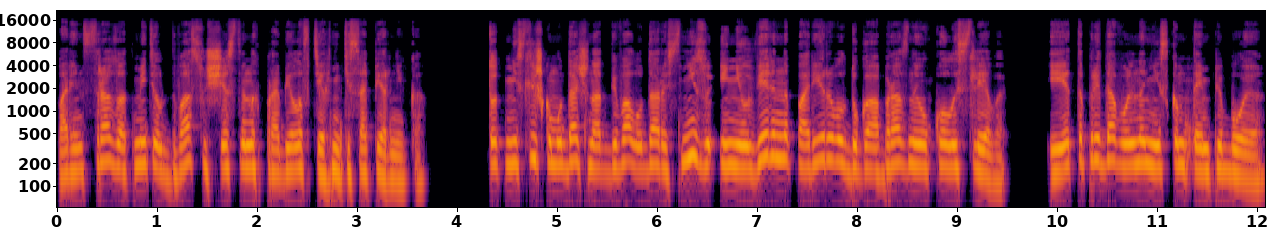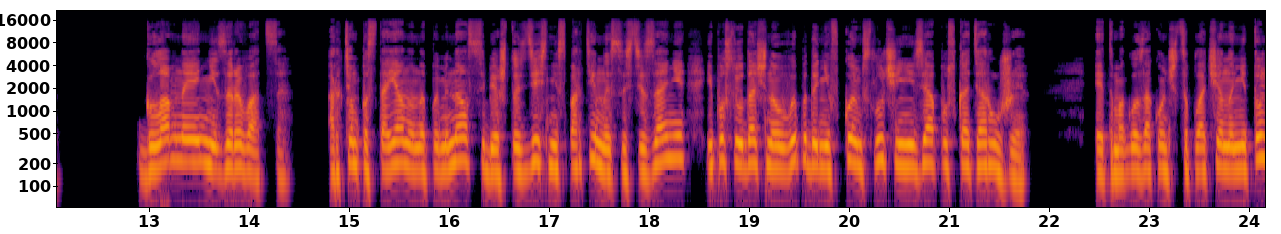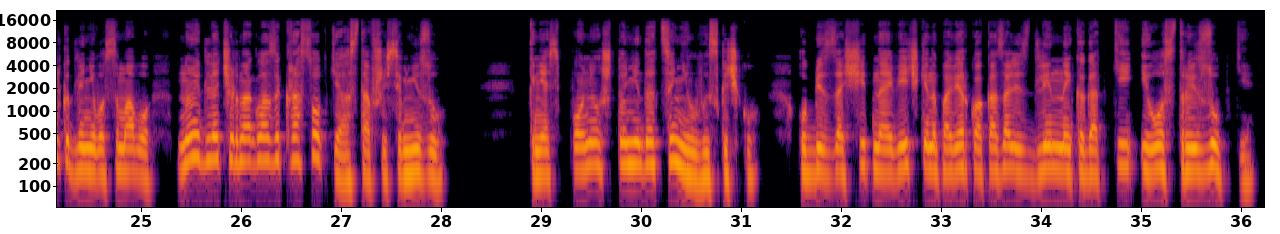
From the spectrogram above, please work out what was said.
Парень сразу отметил два существенных пробела в технике соперника. Тот не слишком удачно отбивал удары снизу и неуверенно парировал дугообразные уколы слева. И это при довольно низком темпе боя. Главное – не зарываться. Артем постоянно напоминал себе, что здесь не спортивное состязание, и после удачного выпада ни в коем случае нельзя опускать оружие. Это могло закончиться плачевно не только для него самого, но и для черноглазой красотки, оставшейся внизу. Князь понял, что недооценил выскочку. У беззащитной овечки на поверку оказались длинные коготки и острые зубки.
